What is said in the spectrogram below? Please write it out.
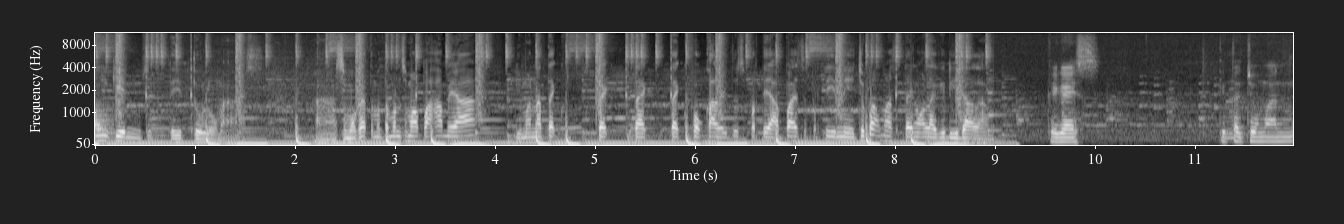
mungkin seperti itu loh mas. Nah, semoga teman-teman semua paham ya di mana tag tag tag tag vokal itu seperti apa seperti ini. Coba mas tengok lagi di dalam. Oke guys, kita cuman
